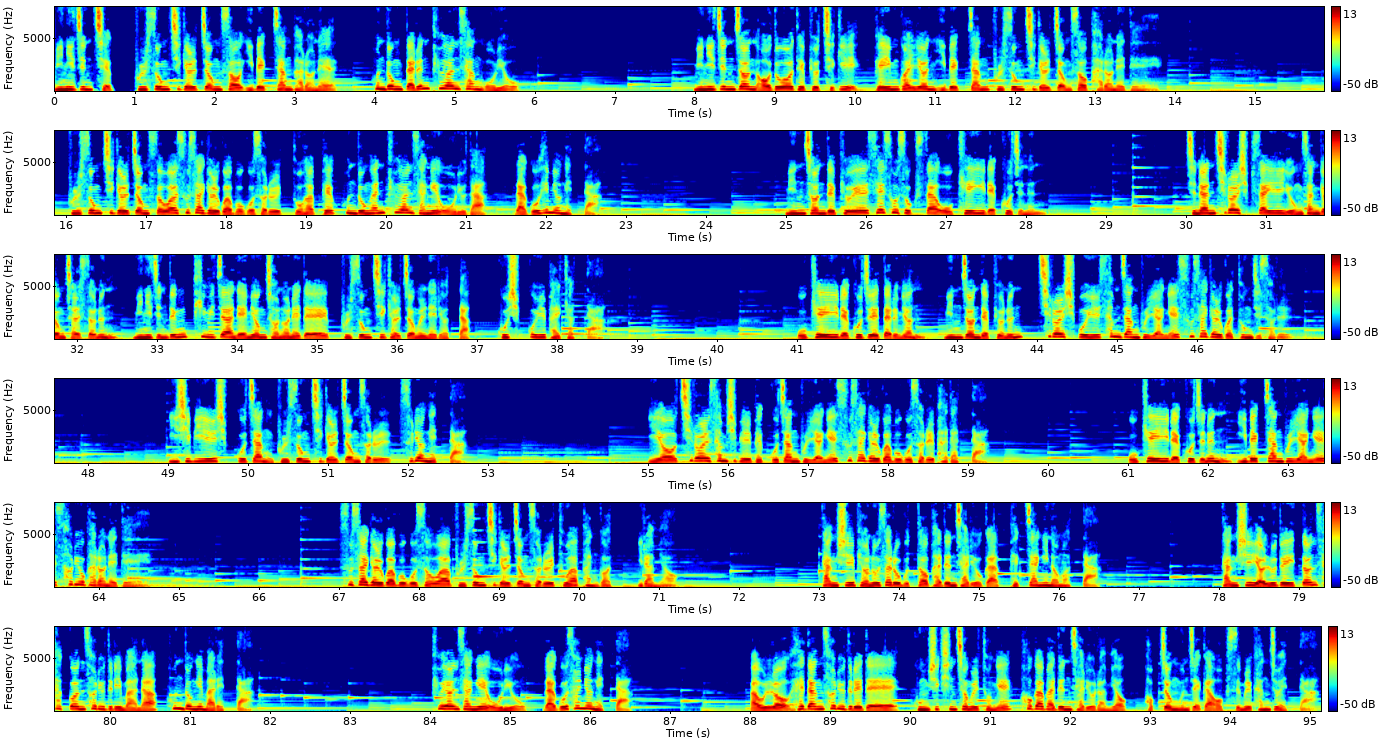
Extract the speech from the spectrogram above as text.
민희진 측 불송치 결정서 200장 발언에 혼동 따른 표현상 오류. 민희진 전 어도어 대표 측이 배임 관련 200장 불송치 결정서 발언에 대해 불송치 결정서와 수사 결과 보고서를 도합해 혼동한 표현상의 오류다 라고 해명했다. 민 전 대표의 새 소속사 OK 레코즈는 지난 7월 14일 용산경찰서는 민희진 등 피의자 4명 전원에 대해 불송치 결정을 내렸다. 고 19일 밝혔다. OK 레코즈에 따르면 민 전 대표는 7월 15일 3장 분량의 수사 결과 통지서를 22일 19장 불송치 결정서를 수령했다. 이어 7월 30일 109장 분량의 수사 결과 보고서를 받았다. OK 레코즈는 200장 분량의 서류 발언에 대해 수사 결과 보고서와 불송치 결정서를 도합한 것이라며 당시 변호사로부터 받은 자료가 100장이 넘었다. 당시 연루돼 있던 사건 서류들이 많아 혼동해 말했다. 표현상의 오류라고 설명했다. 아울러 해당 서류들에 대해 공식 신청을 통해 허가받은 자료라며 법적 문제가 없음을 강조했다.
